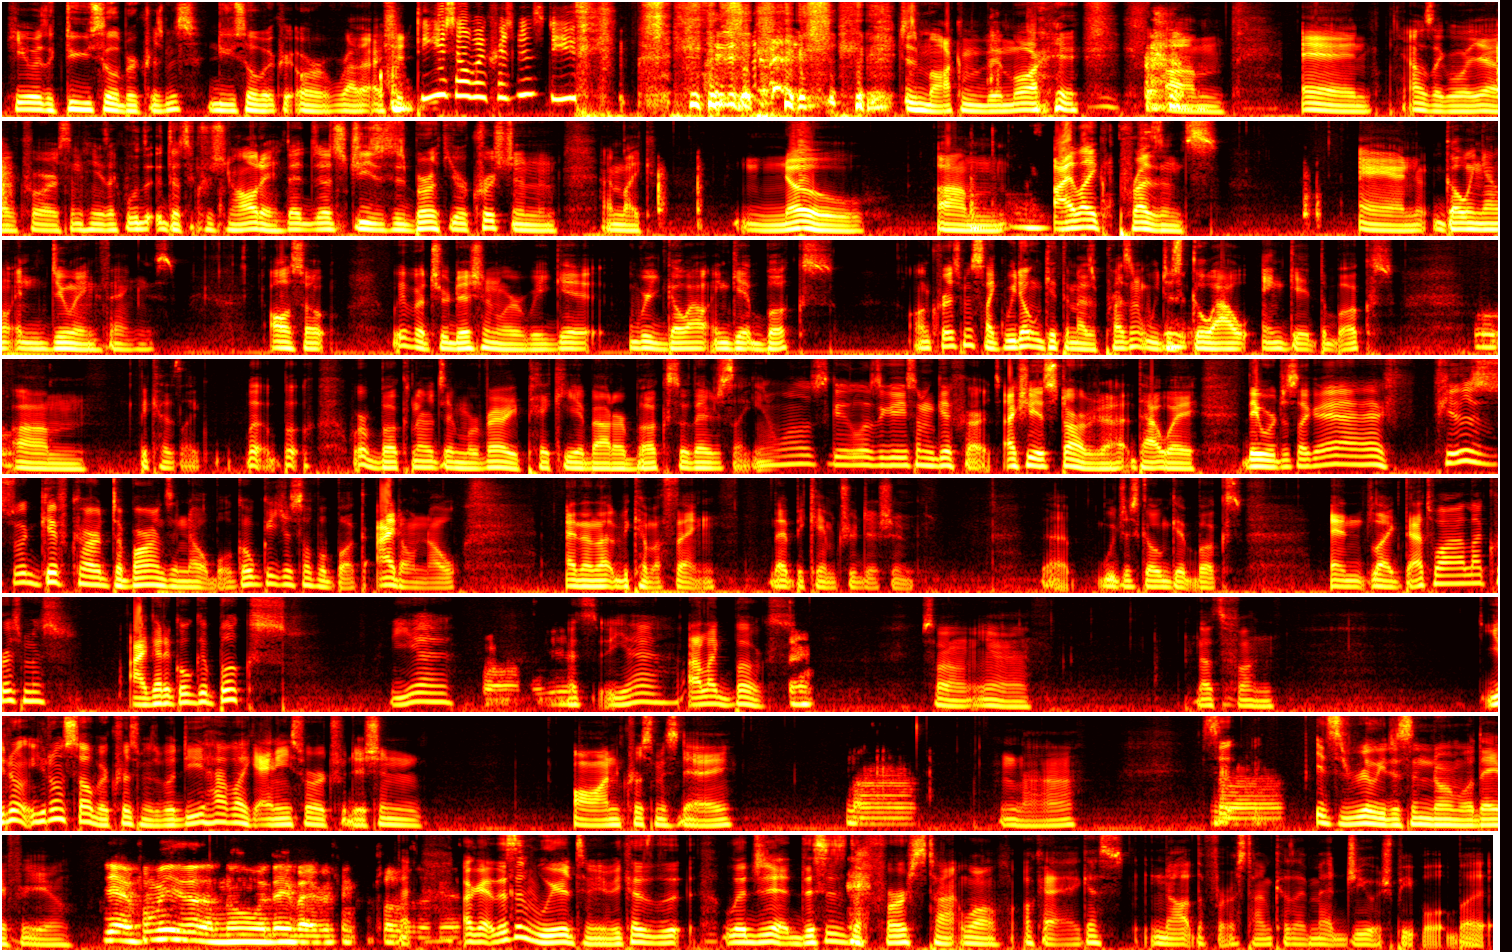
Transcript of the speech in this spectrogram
he was like, "Do you celebrate Christmas? Do you celebrate, Chri- or rather, I should, do you celebrate Christmas? Do you?" Just mock him a bit more. um, and I was like, "Well, yeah, of course." And he's like, "Well, th- that's a Christian holiday. That that's Jesus' birth. You're a Christian." And I'm like, "No, um, I like presents and going out and doing things. Also, we have a tradition where we get we go out and get books on Christmas. Like we don't get them as a present. We just go out and get the books. Um because like but, but we're book nerds and we're very picky about our books, so they're just like, you know, well, let's get let's get you some gift cards. Actually, it started that way. They were just like, yeah, here's a gift card to Barnes and Noble. Go get yourself a book. I don't know. And then that became a thing. That became tradition. That we just go and get books. And like that's why I like Christmas. I gotta go get books. Yeah, Well, yeah. that's yeah. I like books. So yeah, that's fun. You don't you don't celebrate Christmas, but do you have like any sort of tradition on Christmas Day? Nah, Nah. So nah. it's really just a normal day for you. Yeah, for me it's a normal day, but everything's closed. I guess. Okay, this is weird to me because the, legit, this is the first time. Well, okay, I guess not the first time because I've met Jewish people, but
